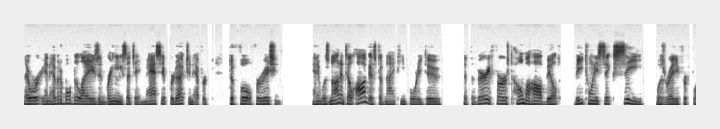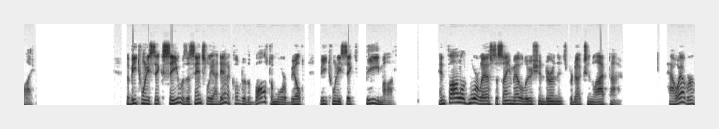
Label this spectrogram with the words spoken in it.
there were inevitable delays in bringing such a massive production effort to full fruition, and it was not until August of 1942 that the very first Omaha built B 26C was ready for flight. The B 26C was essentially identical to the Baltimore built B 26B model and followed more or less the same evolution during its production lifetime. However,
